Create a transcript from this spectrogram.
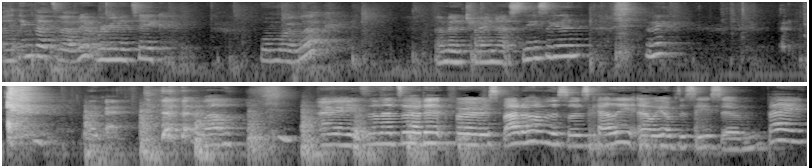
I think that's about it. We're gonna take one more look. I'm gonna try and not sneeze again. Okay. okay. well, that's about it for Spotahome. This was Kelly, and we hope to see you soon. Bye!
